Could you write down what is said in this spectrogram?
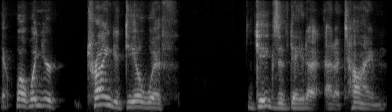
Yeah. Well, when you're trying to deal with gigs of data at a time,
